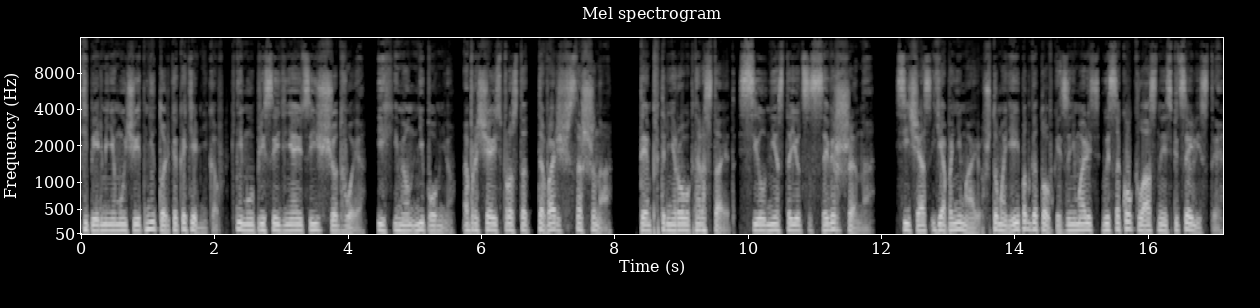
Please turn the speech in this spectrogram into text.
Теперь меня мучает не только Котельников, к нему присоединяются еще двое. Их имен не помню. Обращаюсь просто «товарищ старшина». Темп тренировок нарастает, сил не остается совершенно. Сейчас я понимаю, что моей подготовкой занимались высококлассные специалисты,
